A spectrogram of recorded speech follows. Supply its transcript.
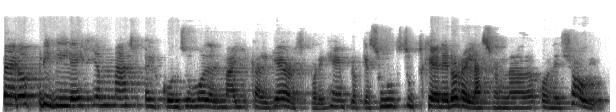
pero privilegian más el consumo del Magical Girls, por ejemplo, que es un subgénero relacionado con el shoujo.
